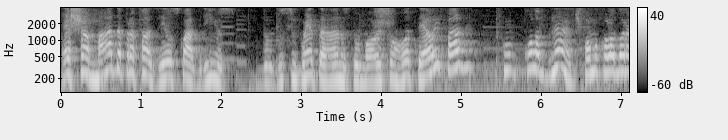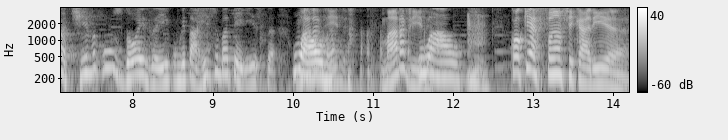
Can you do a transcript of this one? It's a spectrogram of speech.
é chamada para fazer os quadrinhos do- dos 50 anos do Morrison Hotel e faz com- colab- né, de forma colaborativa com os dois aí, com o guitarrista e o baterista. Uau, né? Maravilha. Maravilha. Uau. Qualquer fã ficaria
